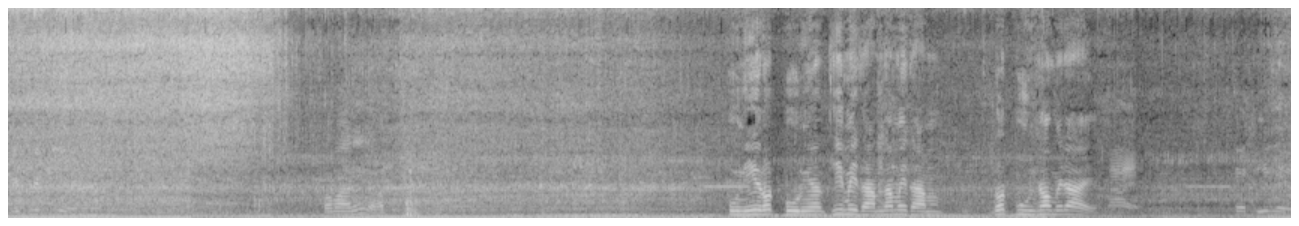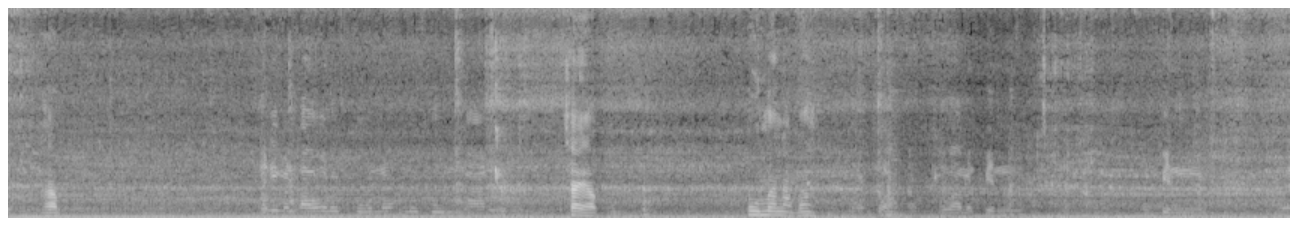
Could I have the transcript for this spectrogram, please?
เต็มพื้นที่เลยนะประมาณนี้เหรอครับพรุ่งนี้รถปูนเนี่ยที่ไม่ทำถ้าไม่ทำรถปูนเข้าไม่ได้ใช่ตัวทีเลยครับอันนี้มันเบากว่ารถปูนนะรถปูนมาเนี่ยใช่ครับ ปูนมาหนักนะหนักกว่าครับเพ ราะว่ามันเป็นมันเป็นอะไร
